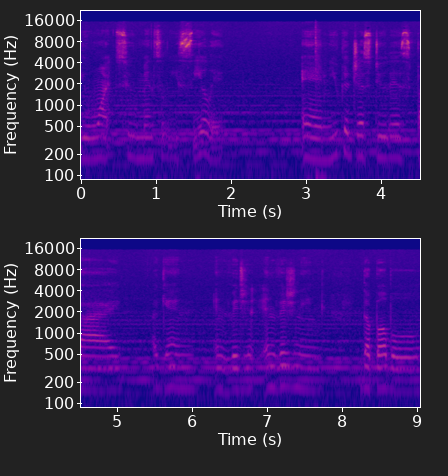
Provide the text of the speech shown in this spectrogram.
you want to mentally seal it. And you could just do this by, again, envision, envisioning the bubble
